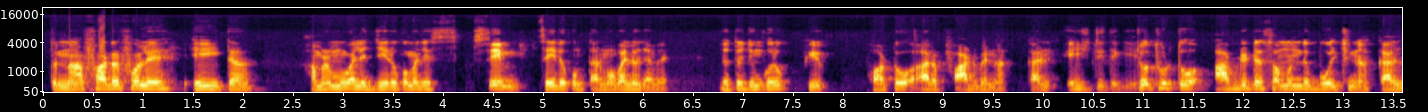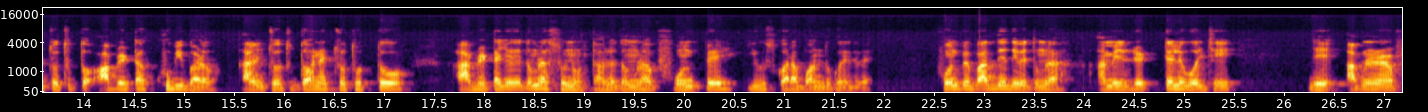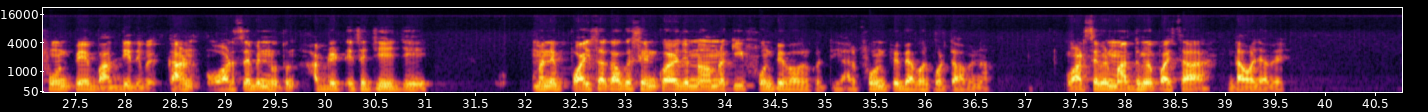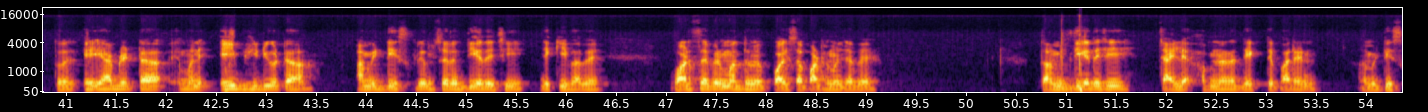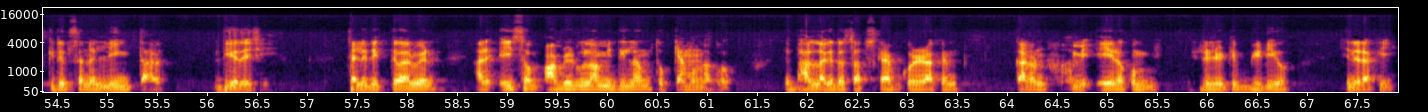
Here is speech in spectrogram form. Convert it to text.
তো না ফাটার ফলে এইটা আমার মোবাইলে যেরকম আছে সেম সেই রকম তার মোবাইলেও যাবে। যত জুম করুক ফটো আর ফাটবে না। কারণ এইচডিতে গিয়ে। চতুর্থ আপডেটের সম্বন্ধে বলছি না, কারণ চতুর্থ আপডেটটা খুবই বড়। কারণ চতুর্থ মানে চতুর্থ আপডেটটা যদি তোমরা শোনো, তাহলে তোমরা ফোনপে ইউজ করা বন্ধ করে দেবে। ফোনপে বাদ দিয়ে দেবে তোমরা। আমি রেটেলে বলছি যে, আপনারা ফোনপে বাদ দিয়ে দেবে। কারণ হোয়াটসঅ্যাপের নতুন আপডেট এসেছে যে মানে পয়সা কাউকে সেন্ড করার জন্য আমরা কি ফোনপে ব্যবহার করতে আর ফোনপে ব্যবহার করতে হবে না। হোয়াটসঅ্যাপের মাধ্যমে পয়সা দেওয়া যাবে। তো এই আপডেটটা মানে এই ভিডিওটা আমি ডিসক্রিপশানে দিয়ে দিয়েছি যে কীভাবে হোয়াটসঅ্যাপের মাধ্যমে পয়সা পাঠানো যাবে। তো আমি দিয়ে দিয়েছি, চাইলে আপনারা দেখতে পারেন, আমি ডিসক্রিপশানে লিঙ্ক তার দিয়ে দিয়েছি। চাইলে দেখতে পারবেন। আর এই সব আপডেটগুলো আমি দিলাম তো কেমন লাগল? ভালো লাগে তো সাবস্ক্রাইব করে রাখেন, কারণ আমি এইরকম রিলেটিভ ভিডিও এনে রাখি।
